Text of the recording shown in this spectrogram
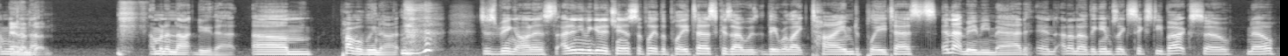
I'm gonna I'm not. done. I'm gonna not do that. Um, probably not. Just being honest, I didn't even get a chance to play the playtest because I was they were like timed playtests, and that made me mad. And I don't know, the game's like sixty bucks, so no.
